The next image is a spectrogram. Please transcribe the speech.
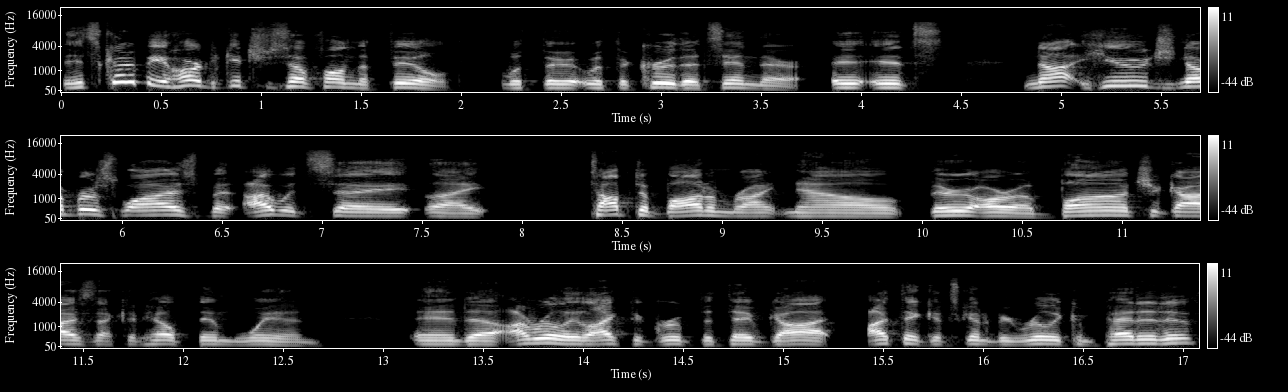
it's going to be hard to get yourself on the field with the with the crew that's in there. It, it's not huge numbers wise, but I would say like top to bottom right now, there are a bunch of guys that can help them win. And uh, I really like the group that they've got. I think it's going to be really competitive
